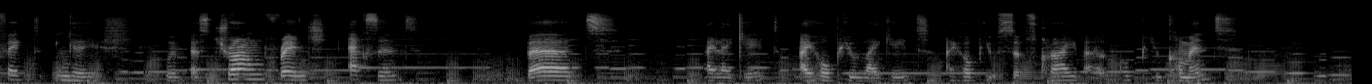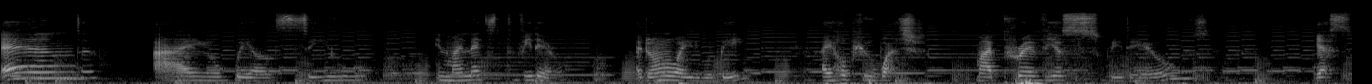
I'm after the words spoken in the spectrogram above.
imperfect English, with a strong French accent. But I like it. I hope you like it. I hope you subscribe. I hope you comment. And I will see you in my next video. I don't know what it will be. I hope you watch my previous videos. Yes,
